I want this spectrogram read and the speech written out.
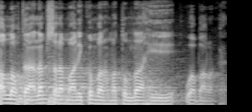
Allah taala assalamualaikum warahmatullahi wabarakatuh.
